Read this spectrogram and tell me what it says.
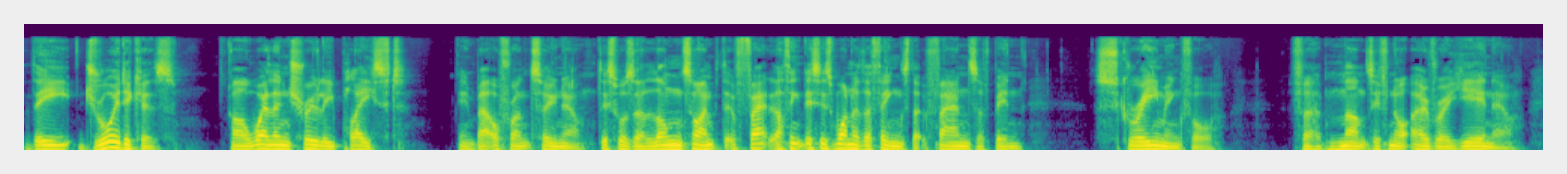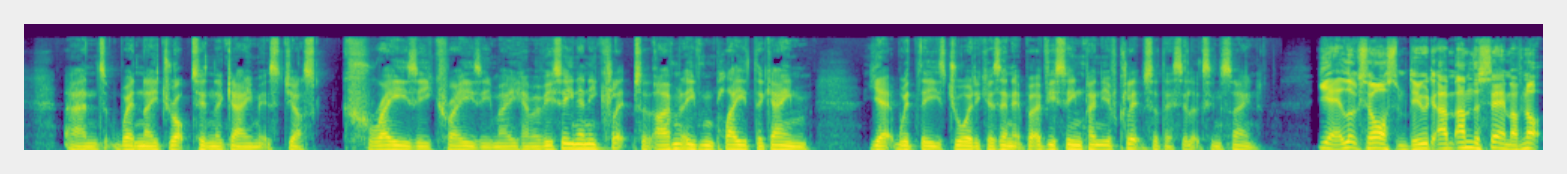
The Droidekas are well and truly placed in Battlefront 2 now. This was a long time. In fact, I think this is one of the things that fans have been screaming for for months, if not over a year now. And when they dropped in the game, it's just crazy, crazy mayhem. Have you seen any clips of I haven't even played the game yet with these Droidekas in it, but have you seen plenty of clips of this? It looks insane. Yeah, it looks awesome, dude. I'm, I'm the same. I've not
